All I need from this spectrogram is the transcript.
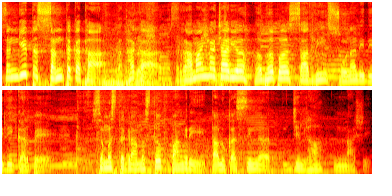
संगीत संत कथा, कथाकार, रामायणाचार्य हभप साध्वी सोनाली दिदी करपे, समस्त ग्रामस्थ पांगरी तालुका सिन्नर, जिल्हा नाशिक.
